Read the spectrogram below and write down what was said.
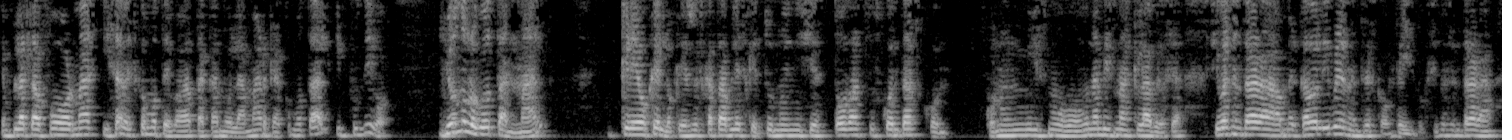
en plataformas, y sabes cómo te va atacando la marca como tal. Y pues digo, yo no lo veo tan mal. Creo que lo que es rescatable es que tú no inicies todas tus cuentas con, con un mismo, una misma clave. O sea, si vas a entrar a Mercado Libre, no entres con Facebook. Si vas a entrar a,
